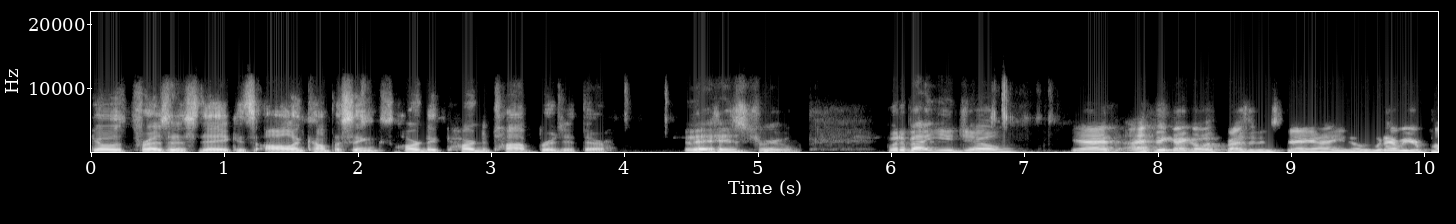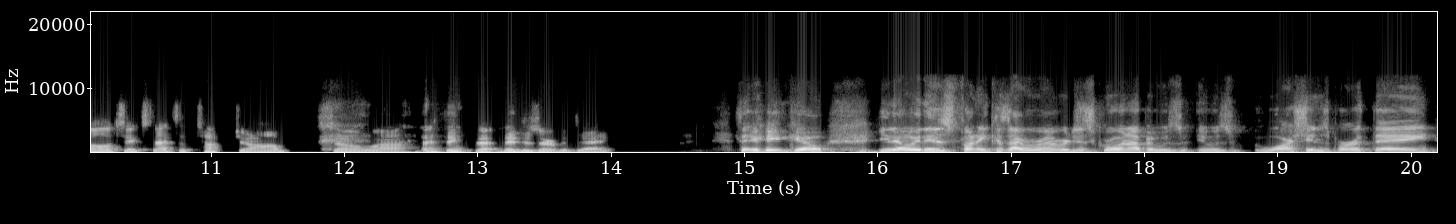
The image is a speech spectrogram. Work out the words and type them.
Go with President's Day because it's all encompassing. It's hard to hard to top Bridget there. That is true. what about you, Joe? Yeah, I, I think I go with President's Day. I, you know, whatever your politics, that's a tough job. So uh, I think that they deserve a day. there you go. You know, it is funny because I remember just growing up, it was it was Washington's birthday,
